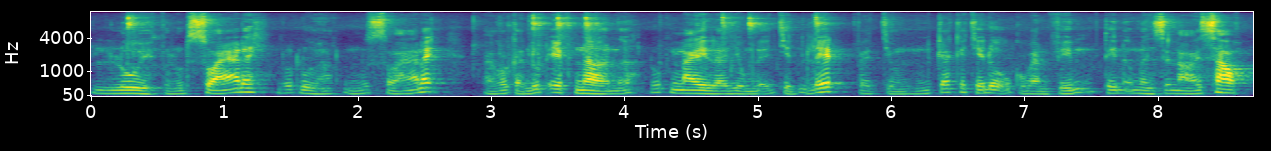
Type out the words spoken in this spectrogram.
lùi và nút xóa đây, nút lùi hoặc nút xóa đấy. Và có cả nút FN nữa. Nút này là dùng để chỉnh LED và chỉnh các cái chế độ của bàn phím. Tí nữa mình sẽ nói sau.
